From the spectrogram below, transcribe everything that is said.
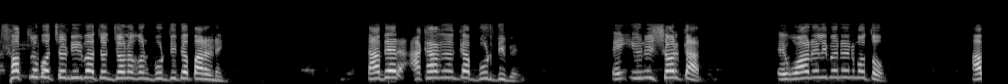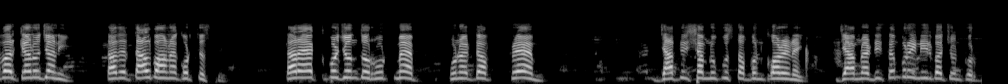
সতেরো বছর নির্বাচন জনগণ ভোট দিতে পারে নাই। তাদের আকাঙ্ক্ষা ভোট দিবে। এই ইউনিট সরকার, এই ওয়ান ইলেভেনের মতো, আবার কেন জানি তাদের তালবাহানা করতেছে। তারা এক পর্যন্ত রুটম্যাপ কোন একটা ফ্রেম জাতির সামনে উপস্থাপন করে নাই যে আমরা ডিসেম্বরে নির্বাচন করব।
